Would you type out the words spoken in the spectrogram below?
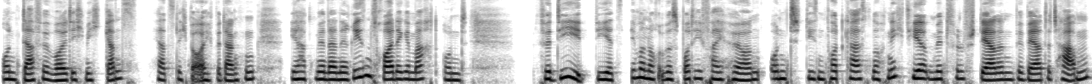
und dafür wollte ich mich ganz herzlich bei euch bedanken. Ihr habt mir da eine Riesenfreude gemacht und für die, die jetzt immer noch über Spotify hören und diesen Podcast noch nicht hier mit 5 Sternen bewertet haben,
